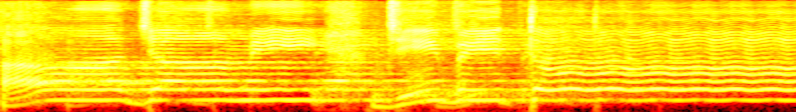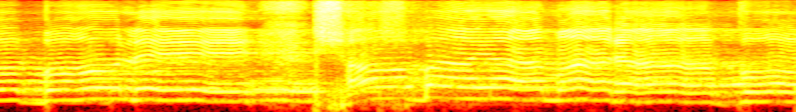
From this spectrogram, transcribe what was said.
আজ আমি জীবিত বলে সবাই আমার আপন।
